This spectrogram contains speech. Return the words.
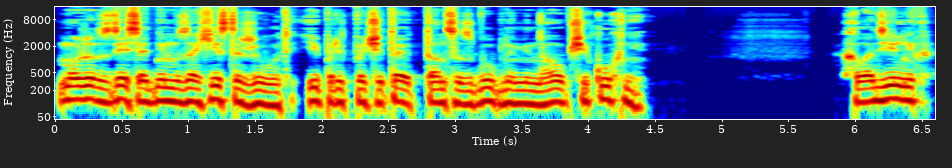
Может, здесь одни мазохисты живут и предпочитают танцы с бубнами на общей кухне? Холодильник.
